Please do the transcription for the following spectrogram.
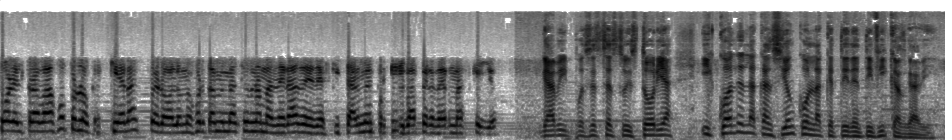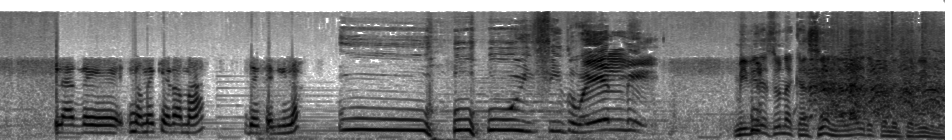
por el trabajo, por lo que quieras, pero a lo mejor también va a ser una manera de desquitarme porque él va a perder más que yo. Gaby, pues esta es tu historia. ¿Y cuál es la canción con la que te identificas, Gaby? La de No me queda más, de Celina. Uh, uh, uy, sí duele. Mi vida es una canción al aire con el terrible.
